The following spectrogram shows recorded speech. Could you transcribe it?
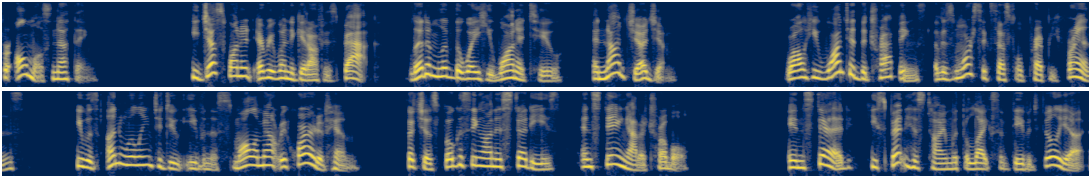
for almost nothing. He just wanted everyone to get off his back, let him live the way he wanted to, and not judge him. While he wanted the trappings of his mm-hmm. more successful preppy friends, he was unwilling to do even the small amount required of him, such as focusing on his studies and staying out of trouble. Instead, he spent his time with the likes of David Filia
